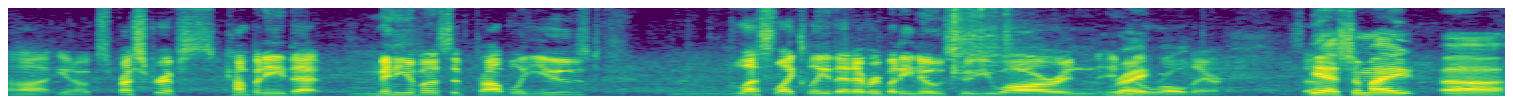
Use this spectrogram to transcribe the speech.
uh, you know, Express Scripts, company that many of us have probably used, less likely that everybody knows who you are and, and right. your role there. So. Yeah, so my, uh,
